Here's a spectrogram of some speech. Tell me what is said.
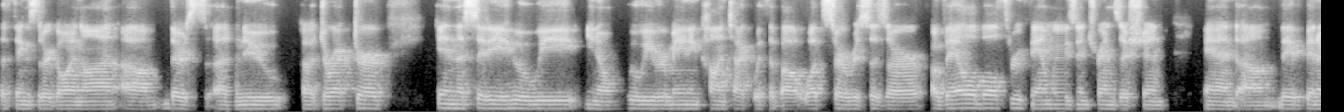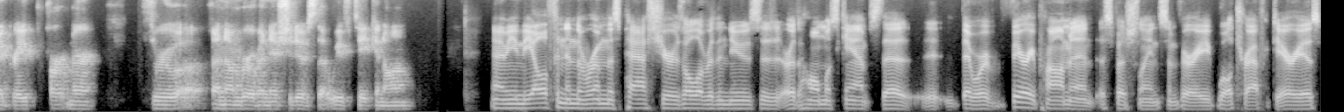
the things that are going on. Um, there's a new uh, director in the city who we you know who we remain in contact with about what services are available through families in transition. And um, they've been a great partner through a, a, number of initiatives that we've taken on. I mean the elephant in the room this past year is all over the news are the homeless camps that that were very prominent especially in some very well trafficked areas.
